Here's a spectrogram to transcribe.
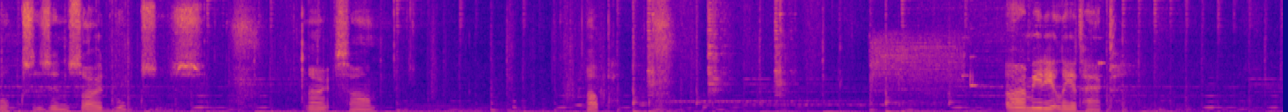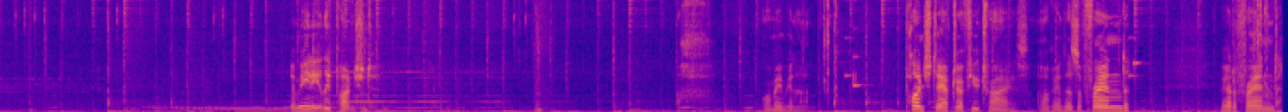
Boxes inside boxes. Alright, so... Up. Uh, immediately attacked. Immediately punched. Or maybe not. Punched after a few tries. Okay, there's a friend. We got a friend.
